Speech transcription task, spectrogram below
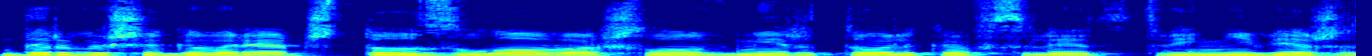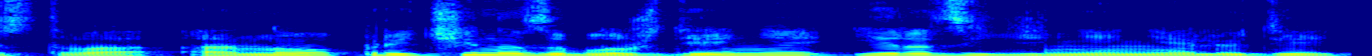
Дервиши говорят, что зло вошло в мир только вследствие невежества, оно – причина заблуждения и разъединения людей.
